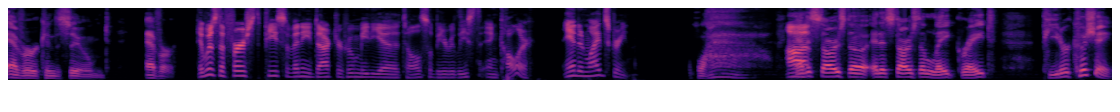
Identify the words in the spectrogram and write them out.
ever consumed, ever. It was the first piece of any Doctor Who media to also be released in color and in widescreen. Wow. Uh, and it stars the and it stars the late great Peter Cushing.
